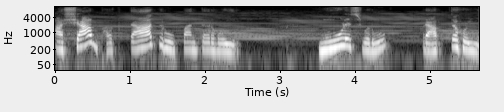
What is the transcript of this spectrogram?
अशा भक्तात रूपांतर होईल. मूळ स्वरूप प्राप्त होईल.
